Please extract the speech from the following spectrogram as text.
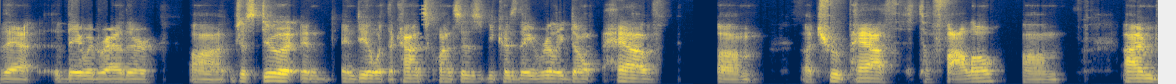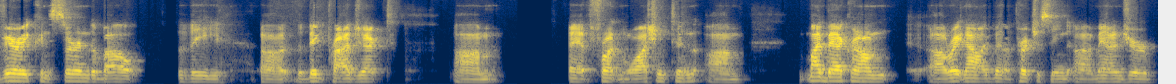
that they would rather uh, just do it and, and deal with the consequences because they really don't have um, a true path to follow. Um, I'm very concerned about the uh, the big project um, at Front in Washington. Um, my background uh, right now, I've been a purchasing uh, manager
